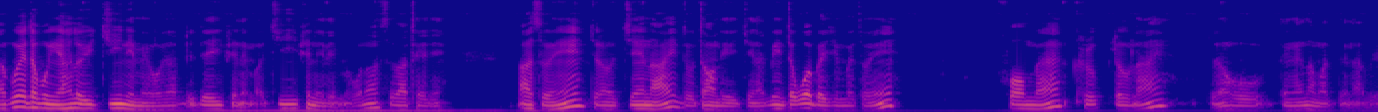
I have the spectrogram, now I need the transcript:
အကိုယ့်ရဲ့တပ်ပုံရဟလို့ကြီးနေမယ်ပေါ့ဗျာပြည့်ပြည့်ဖြစ်နေမှာကြီးဖြစ်နေလိမ့်မယ်ပေါ့နော်စစထည့်ခြင်းအဲဆိုရင်ကျွန်တော်ကျင်းလိုက်တို့တောင်းလေးကျင်းလိုက်ပြီးရင်တဝက်ပဲယူမယ်ဆိုရင် format group လုပ်လိုက်ကျွန်တော်ဟိုသင်ခန်းစာမှာသင်တာပဲ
